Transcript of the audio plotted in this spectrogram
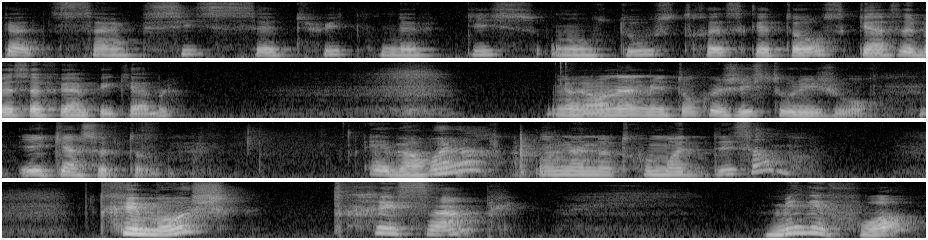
4, 5, 6, 7, 8, 9, 10, 11, 12, 13, 14, 15. Et bien, ça fait impeccable. Alors, admettons que je lise tous les jours et qu'un seul tome. Et ben voilà, on a notre mois de décembre. Très moche, très simple, mais des fois,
